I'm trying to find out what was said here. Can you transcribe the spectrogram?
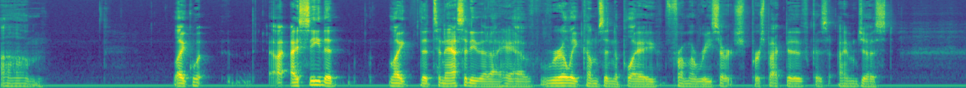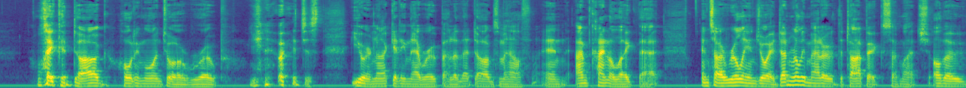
Um, like what I, I see that like the tenacity that I have really comes into play from a research perspective because I'm just like a dog holding on to a rope. You know, it just you are not getting that rope out of that dog's mouth, and I'm kind of like that. And so I really enjoy it. Doesn't really matter the topic so much, although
